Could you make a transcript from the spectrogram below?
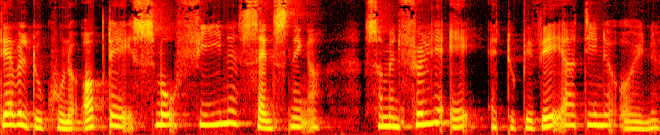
Der vil du kunne opdage små fine sansninger som en følge af, at du bevæger dine øjne.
